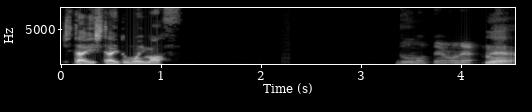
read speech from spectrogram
期待したいと思います。どうなってんのね。ね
